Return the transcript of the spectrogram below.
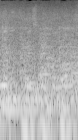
really pleased with the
